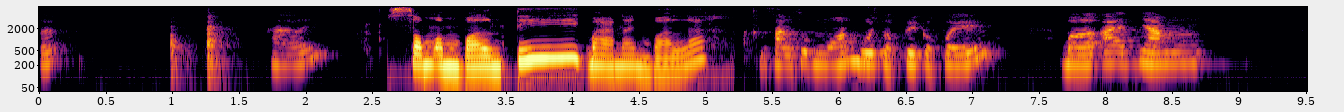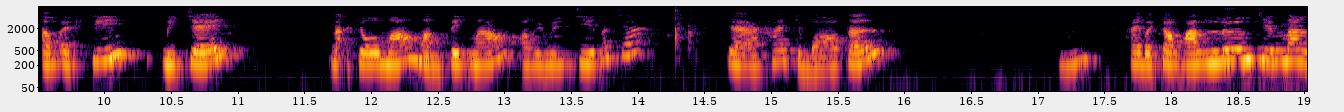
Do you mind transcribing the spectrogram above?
ទឹកហើយសុំអំបិលបន្តិចបានហើយអំបិលណាម្សៅស៊ុបងាន់មួយស្លាបព្រាកាហ្វេបើអាចញ៉ាំ MFG BJ ដាក់ចូលមកមកបន្តិចមកឲ្យវាមានជាតិណាចាចាហើយច្បល់ទៅ ហឹមហើយបើចង់បានលឿងជាងហ្នឹង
